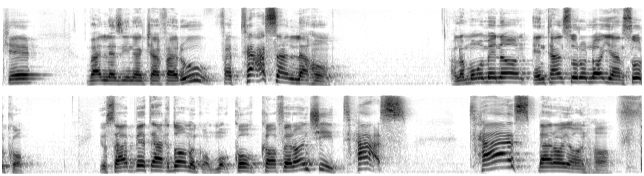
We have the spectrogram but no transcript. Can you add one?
که والذین کفروا فتعسن لهم. حالا مؤمنان ان تنصروا الله ینصرکم. یثبت اقدامکم. کافران چی؟ تس تس برای آنها. ف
